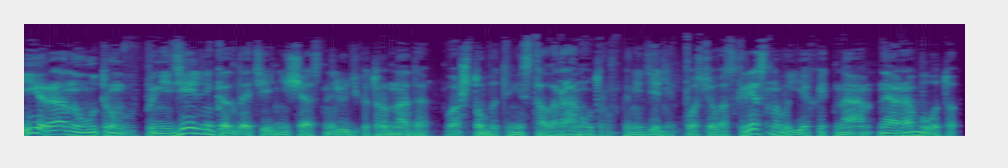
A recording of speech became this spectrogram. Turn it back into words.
И рано утром в понедельник, когда те несчастные люди, которым надо во что бы то ни стало рано утром в понедельник после воскресного ехать на работу.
